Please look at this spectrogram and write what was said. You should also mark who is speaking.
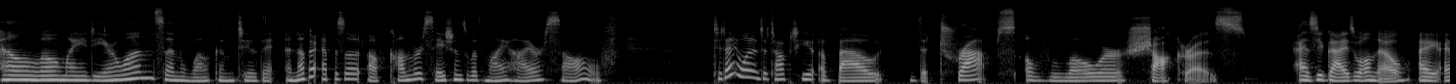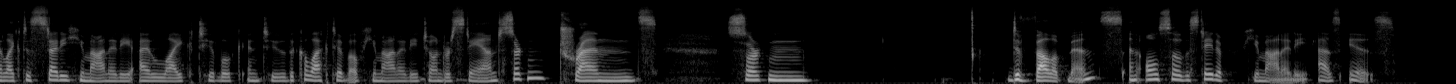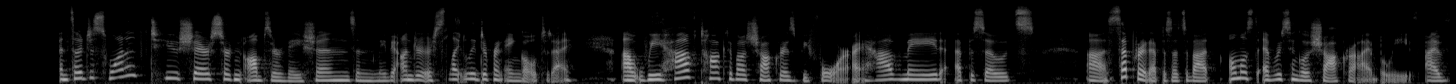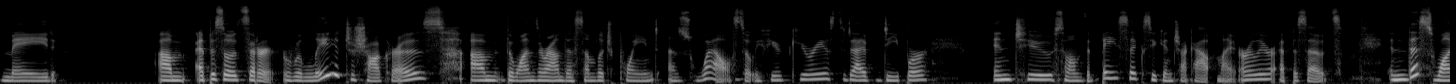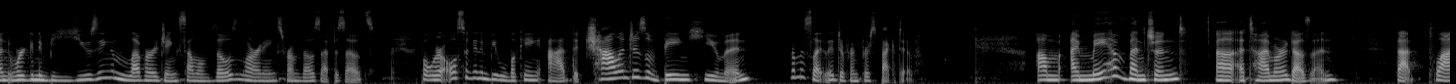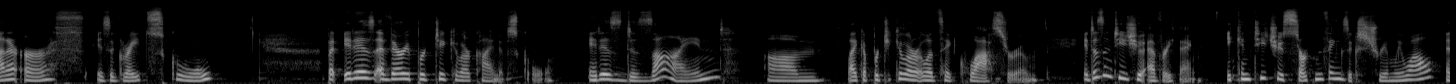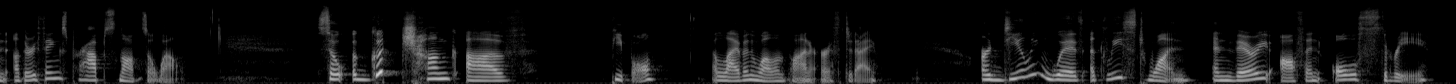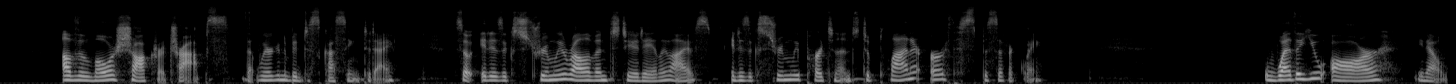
Speaker 1: Hello, my dear ones, and welcome to the another episode of Conversations with My Higher Self. Today, I wanted to talk to you about the traps of lower chakras. As you guys well know, I, I like to study humanity. I like to look into the collective of humanity to understand certain trends, certain developments, and also the state of humanity as is. And so I just wanted to share certain observations and maybe under a slightly different angle today. Uh, we have talked about chakras before. I have made episodes, uh, separate episodes about almost every single chakra, I believe. I've made um, episodes that are related to chakras, um, the ones around the assemblage point as well. So if you're curious to dive deeper into some of the basics, you can check out my earlier episodes. In this one, we're going to be using and leveraging some of those learnings from those episodes, but we're also going to be looking at the challenges of being human from a slightly different perspective. Um, I may have mentioned uh, a time or a dozen that planet Earth is a great school, but it is a very particular kind of school. It is designed um, like a particular, let's say, classroom. It doesn't teach you everything. It can teach you certain things extremely well and other things perhaps not so well. So, a good chunk of people alive and well on planet Earth today are dealing with at least one, and very often all three, of the lower chakra traps that we're going to be discussing today. So, it is extremely relevant to your daily lives. It is extremely pertinent to planet Earth specifically whether you are, you know,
